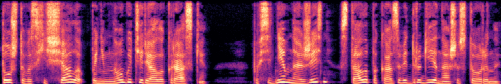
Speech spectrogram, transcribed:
То, что восхищало, понемногу теряло краски. Повседневная жизнь стала показывать другие наши стороны.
